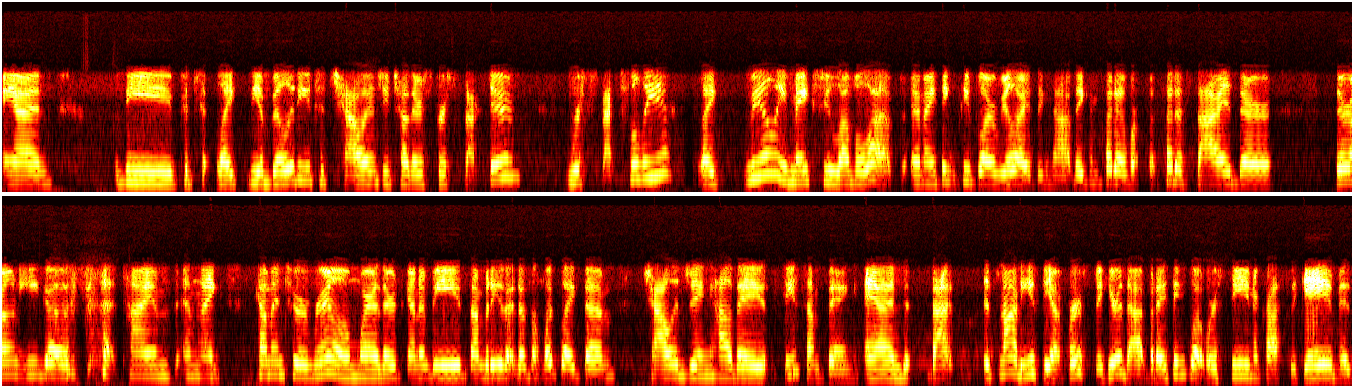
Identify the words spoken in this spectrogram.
and the like the ability to challenge each other's perspective respectfully like really makes you level up and i think people are realizing that they can put a, put aside their their own egos at times and like come into a room where there's going to be somebody that doesn't look like them challenging how they see something. And that it's not easy at first to hear that, but I think what we're seeing across the game is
